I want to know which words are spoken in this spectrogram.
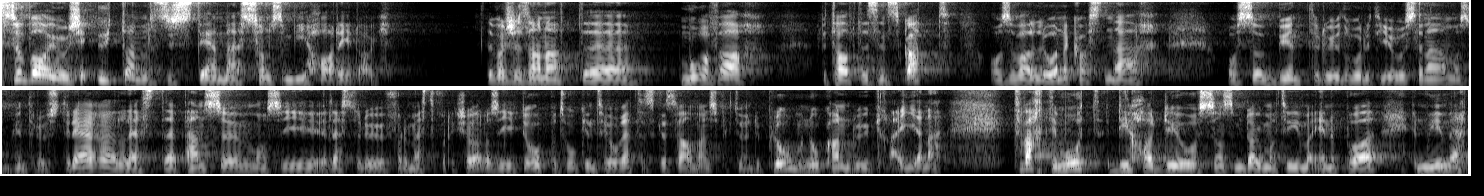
så var jo ikke utdannelsessystemet sånn som vi har det i dag. Det var ikke sånn at uh, mor og far betalte sin skatt, og så var lånekassen der. Og så begynte du, dro du til Jerusalem og så begynte du å studere, leste pensum. og Så leste du for det meste for deg selv, og så gikk du opp og tok en teoretisk eksamen. Så fikk du en diplom, og nå kan du greiene. Tvert imot, de hadde jo sånn som Dag Martin var inne på, en mye mer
